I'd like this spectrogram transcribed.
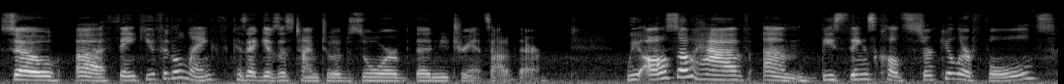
So uh, thank you for the length because that gives us time to absorb the nutrients out of there. We also have um, these things called circular folds.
